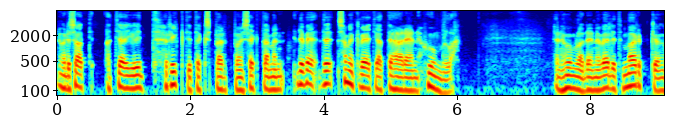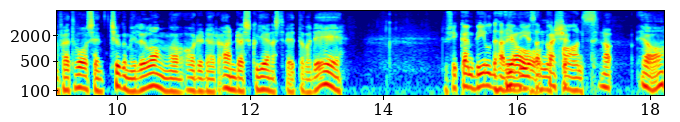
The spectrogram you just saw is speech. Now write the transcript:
Nu är det så att, att jag är ju inte riktigt expert på insekter, men det, det, så mycket vet jag att det här är en humla. En humla den är väldigt mörk, ungefär 2 cent, 20 mil lång och, och det där Anders skulle genast veta vad det är. Du skickade en bild här jag Ja, visade något kanske- Hans. Nå, ja,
